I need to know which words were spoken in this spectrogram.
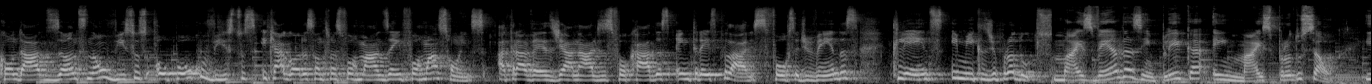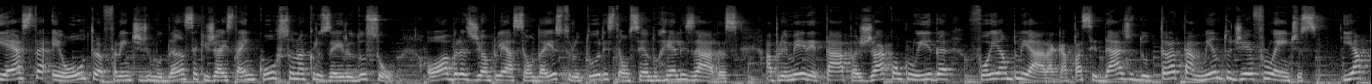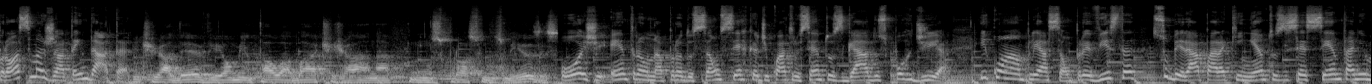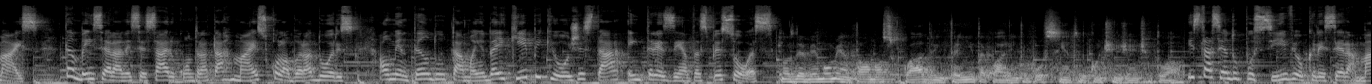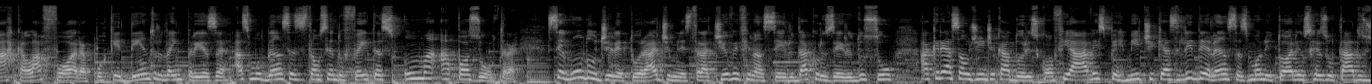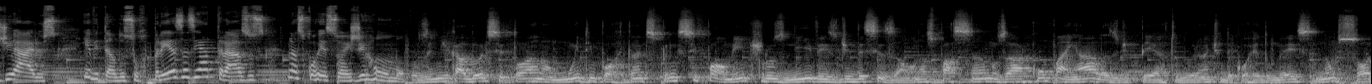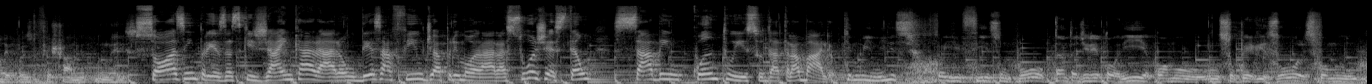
com dados antes não vistos ou pouco vistos e que agora são transformados em informações, através de análises focadas em três pilares: força de vendas, clientes e mix de produtos. Mais vendas implica em mais produção. E esta é outra frente de mudança que já está em curso na Cruzeiro do Sul. Obras de ampliação da estrutura estão sendo realizadas. A primeira etapa, já concluída, foi ampliar a capacidade do tratamento de efluentes. E a próxima já tem data. A gente já deve aumentar o abate já na, nos próximos meses. Hoje entram na produção cerca de 400 gados por dia e com a ampliação prevista subirá para 560 animais. Também será necessário contratar mais colaboradores, aumentando o tamanho da equipe que hoje está em 300 pessoas. Nós devemos aumentar o nosso quadro em 30 a 40% do contingente atual. Está sendo possível crescer a marca lá fora porque dentro da empresa as mudanças estão sendo feitas uma após outra. Segundo o diretor administrativo e financeiro da Cruzeiro do Sul, a criação de indicadores confiáveis permite que as lideranças monitorem os resultados diários, evitando surpresas e atrasos nas correções de rumo. Os indicadores se tornam muito importantes, principalmente para os níveis de decisão. Nós passamos a acompanhá-las de perto durante o decorrer do mês, não só depois do fechamento do mês. Só as empresas que já encararam o desafio de aprimorar a sua gestão sabem o quanto isso isso dá trabalho. Que no início foi difícil um pouco, tanto a diretoria como os supervisores, como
